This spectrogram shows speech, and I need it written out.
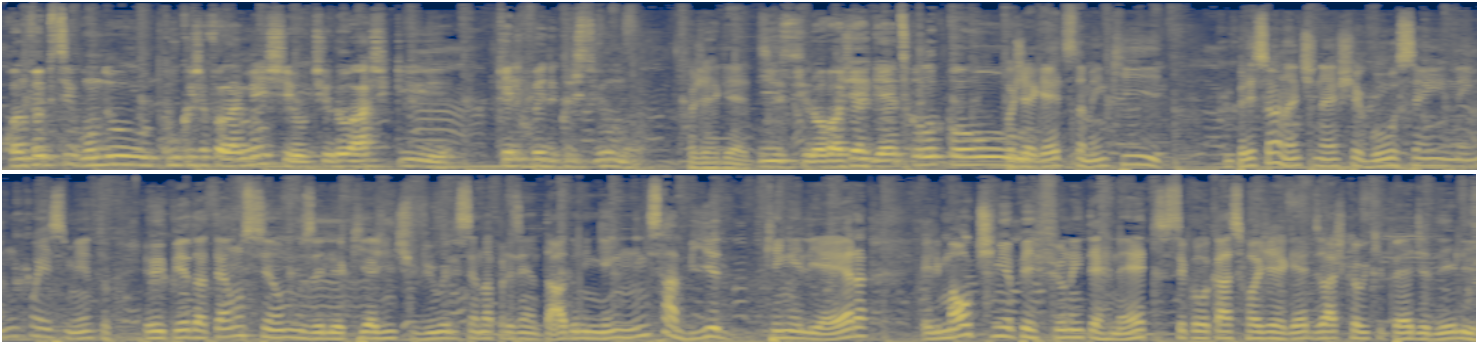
quando foi pro segundo, o Cuca já foi lá e mexeu. Tirou, acho que, aquele que veio do Criciúma. Roger Guedes. Isso, tirou o Roger Guedes, colocou o... Roger Guedes também que impressionante, né? Chegou sem nenhum conhecimento. Eu e Pedro até anunciamos ele aqui, a gente viu ele sendo apresentado, ninguém nem sabia quem ele era. Ele mal tinha perfil na internet. Se você colocasse Roger Guedes, eu acho que a Wikipédia dele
